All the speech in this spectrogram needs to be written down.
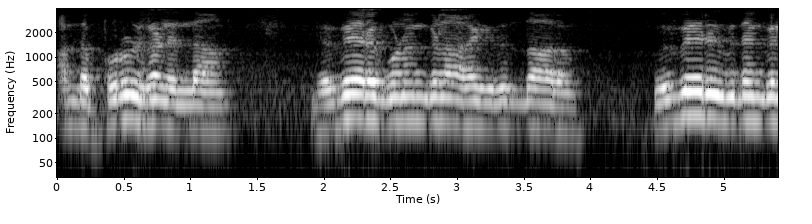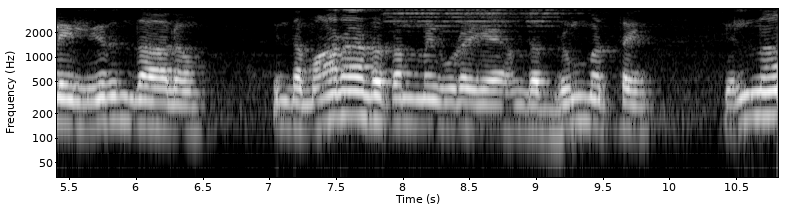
அந்த பொருள்கள் எல்லாம் வெவ்வேறு குணங்களாக இருந்தாலும் வெவ்வேறு விதங்களில் இருந்தாலும் இந்த மாறாத தன்மை உடைய அந்த பிரம்மத்தை எல்லா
